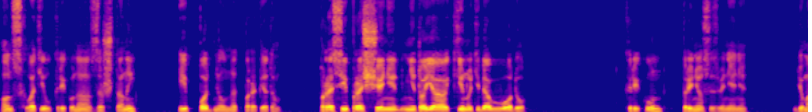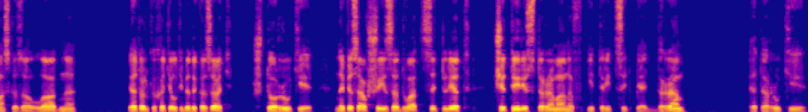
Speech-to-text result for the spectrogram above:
Он схватил крикуна за штаны и поднял над парапетом. Проси прощения, не то я кину тебя в воду. Крикун принес извинения. Дюма сказал, ладно, я только хотел тебе доказать, что руки, написавшие за двадцать лет четыреста романов и тридцать пять драм, это руки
